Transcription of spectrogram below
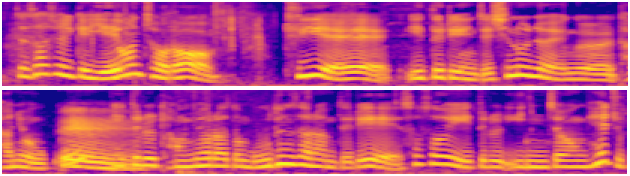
근데 사실 이게 예언처럼 뒤에 이들이 이제 신혼여행을 다녀오고 네. 이들을 경멸하던 모든 사람들이 서서히 이들을 인정해 줄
